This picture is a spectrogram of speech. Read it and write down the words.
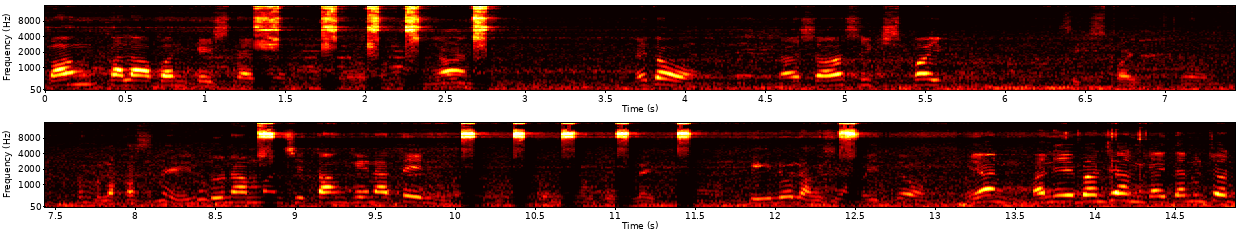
Pang kalaban kay sniper. Yan. Ito, nasa 6.5. 6'5". Malakas na eh. Ito naman si tangke natin. Ganda ng kulay. Kilo lang siya. Ito. Yan, maliban dyan, kahit anong dyan.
